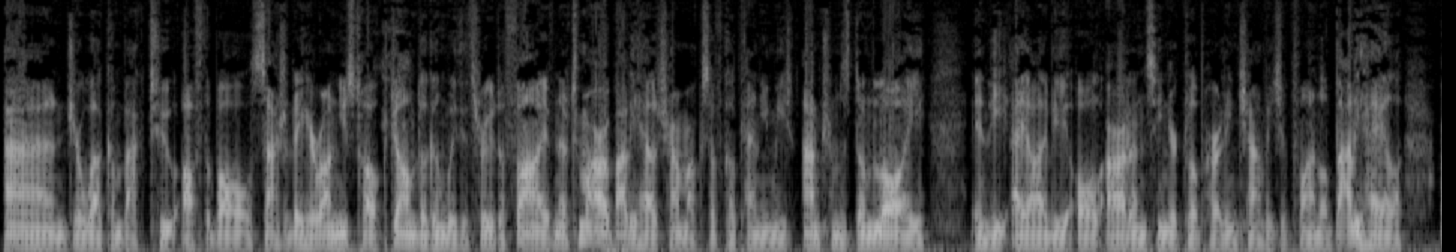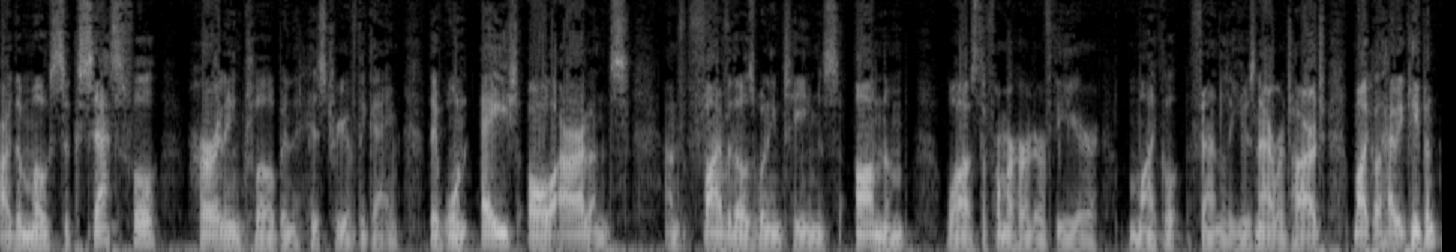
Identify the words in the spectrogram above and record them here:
And you're welcome back to Off the Ball Saturday here on Newstalk. John Duggan with you through to five. Now, tomorrow, Ballyhale Shamrocks of Kilkenny meet Antrim's Dunloy in the AIB All Ireland Senior Club Hurling Championship final. Ballyhale are the most successful hurling club in the history of the game. They've won eight All Irelands, and five of those winning teams on them was the former hurler of the year, Michael Fennelly, who's now retired. Michael, how are you keeping?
